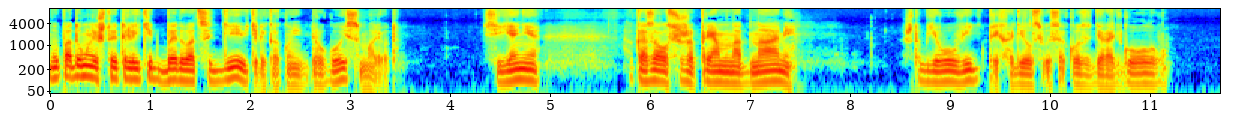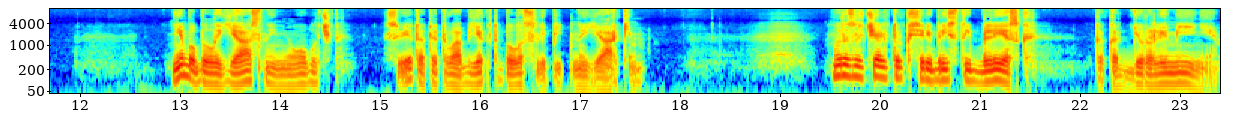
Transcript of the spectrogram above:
Мы подумали, что это летит Б-29 или какой-нибудь другой самолет. Сияние оказалось уже прямо над нами — чтобы его увидеть, приходилось высоко задирать голову. Небо было ясное, не облачко. Свет от этого объекта был ослепительно ярким. Мы различали только серебристый блеск, как от дюралюминия.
